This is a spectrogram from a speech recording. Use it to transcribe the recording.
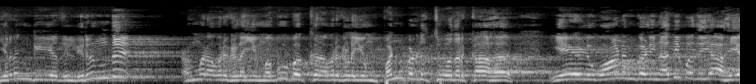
இறங்கியதில் இருந்து உமர் அவர்களையும் அபூபக்கர் அவர்களையும் பண்படுத்துவதற்காக ஏழு வானங்களின் அதிபதியாகிய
